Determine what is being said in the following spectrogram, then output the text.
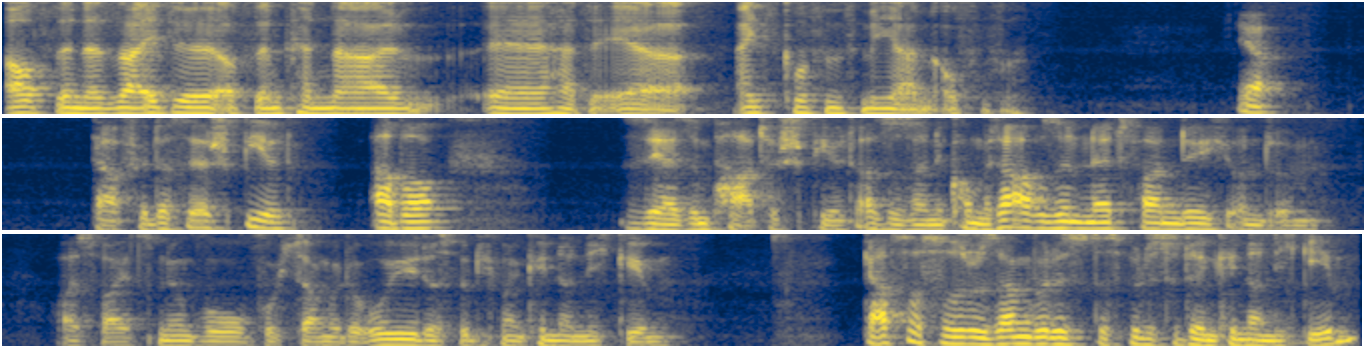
Auf seiner Seite, auf seinem Kanal äh, hatte er 1,5 Milliarden Aufrufe. ja. Dafür, dass er spielt. Aber sehr sympathisch spielt. Also seine Kommentare sind nett, fand ich. Und ähm, es war jetzt nirgendwo, wo ich sagen würde, ui, das würde ich meinen Kindern nicht geben. Gab es was, wo du sagen würdest, das würdest du deinen Kindern nicht geben?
